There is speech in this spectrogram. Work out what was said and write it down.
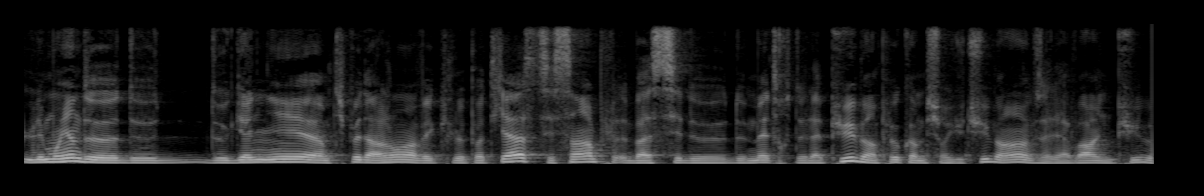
les moyens de, de, gagner un petit peu d'argent avec le podcast, c'est simple, bah, c'est de, de, mettre de la pub, un peu comme sur YouTube. Hein. vous allez avoir une pub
